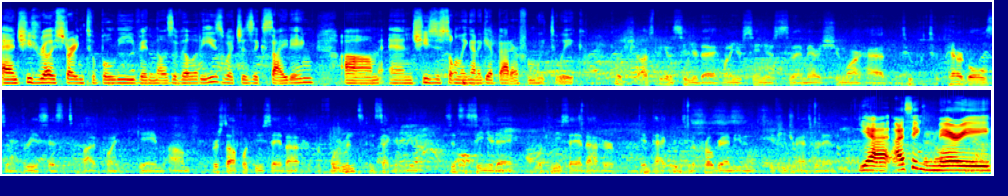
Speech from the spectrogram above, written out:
and she's really starting to believe in those abilities, which is exciting. Um, and she's just only going to get better from week to week. Uh, speaking of senior day, one of your seniors today, Mary Schumar, had two, two pair goals and three assists. It's a five-point game. Um, first off, what can you say about her performance? And secondly, since the senior day, what can you say about her impact into the program, even if she transferred in? Yeah, I think Mary,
